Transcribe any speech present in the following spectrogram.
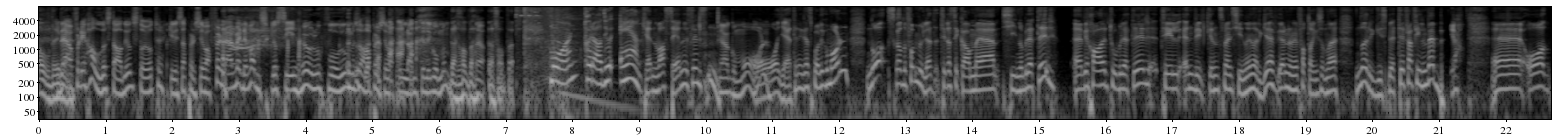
aldri det er jo fordi halve stadion står jo og trøkker i seg pølse i vaffel. Det er veldig vanskelig å si mens du har pølse i vaffel langt inn i gommen. Det er sant, det. Ja. det, er sant det. Morgen på Radio 1. Ken Vasenius Nilsen. Ja, god morgen. Og jeg heter Niklas Baarli, god morgen. Nå skal du få mulighet til å stikke av med kinobilletter. Eh, Vi har to billetter til en hvilken som helst kino i Norge. Vi har nemlig fått tak i sånne norgesbilletter fra Filmweb. Ja. Eh, og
